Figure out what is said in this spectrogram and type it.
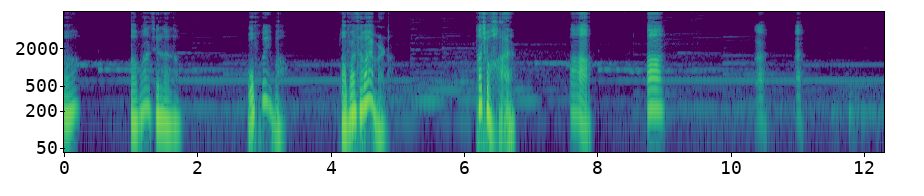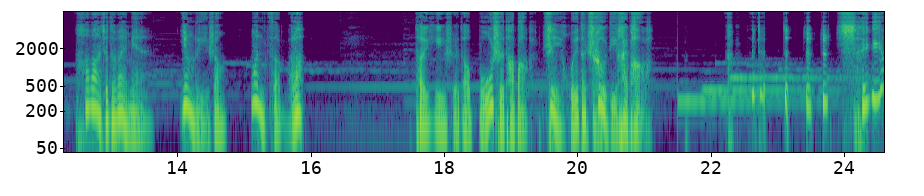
啊，老爸进来了？不会吧，老爸在外面呢。”他就喊：“爸，爸！”他爸就在外面应了一声，问：“怎么了？”他意识到不是他爸，这回他彻底害怕了。这这这这谁呀？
